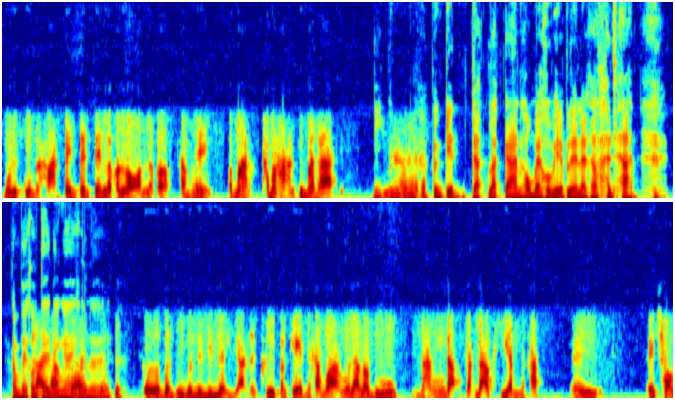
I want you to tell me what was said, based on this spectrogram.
โมเลกุลอาหารเต้นเต้นเต้นแล้วก็ร้อนแล้วก็ทำให้สามารถทำอาหารขึ้นมาได้นี่เพิ่งเพิ่ง get จากหลักการของไมโครเวฟเลยนะครับ อาจารย์ทำให้เข้าใจได้ง่ายขึ้นเลยใช่เออบางทีมันมีเรื่องอีกอย่างหนึ่งคือสังเกตนะครับว่าเวลาเราดูหนังดะจากดาวเทียมนะครับไอ ไอช่อง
